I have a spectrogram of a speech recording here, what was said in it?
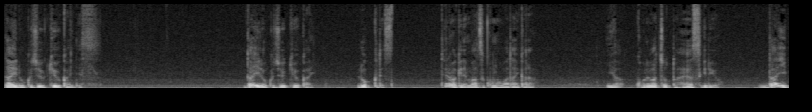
第69回です。第69回。ロックです。てなわけでまずこの話題から。いやこれはちょっと早すぎるよ。第一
